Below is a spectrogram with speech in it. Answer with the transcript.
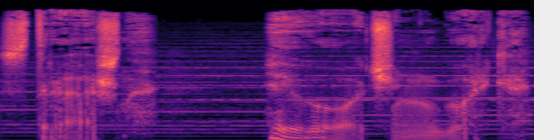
страшно и очень горько.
